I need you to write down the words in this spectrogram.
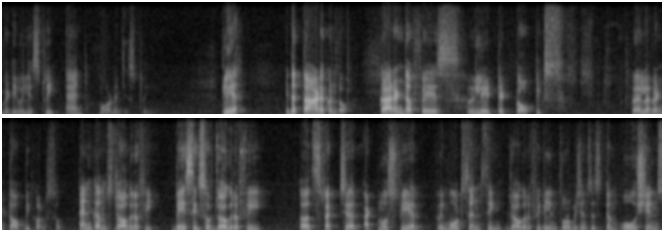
medieval history and modern history clear ഇത് താഴെ കണ്ടോ? Current affairs related topics relevant topic also. Then comes geography, basics of geography, earth structure, atmosphere, remote sensing, geographical information system, oceans,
